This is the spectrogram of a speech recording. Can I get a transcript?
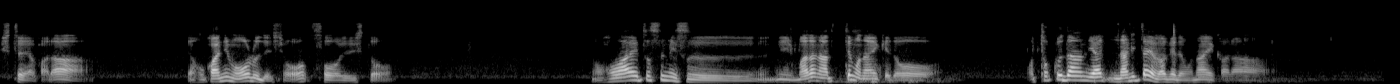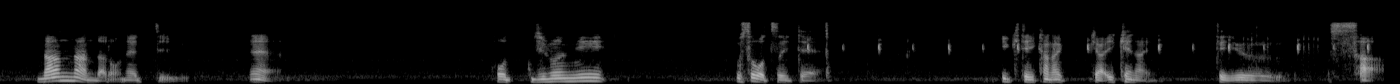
人やから、いや他にもおるでしょそういう人。ホワイトスミスにまだなってもないけど、特段や、なりたいわけでもないから、何なんだろうねっていう。ねこう、自分に嘘をついて生きていかなきゃいけないっていうさ、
